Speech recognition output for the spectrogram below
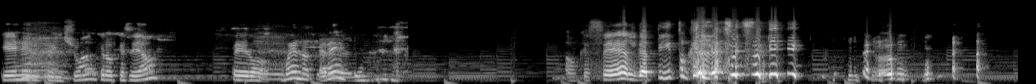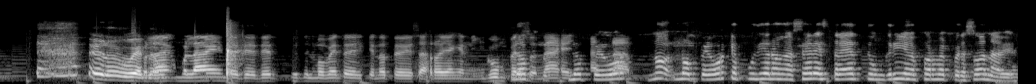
que es el Feng Shuan, creo que se llama. Pero bueno, carencia. Aunque sea el gatito que le hace así. Pero, pero bueno. Mulan, Mulan, desde, desde- desde el momento en el que no te desarrollan en ningún personaje. Lo, lo peor, no, lo peor que pudieron hacer es traerte un grillo en forma de persona, bien.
